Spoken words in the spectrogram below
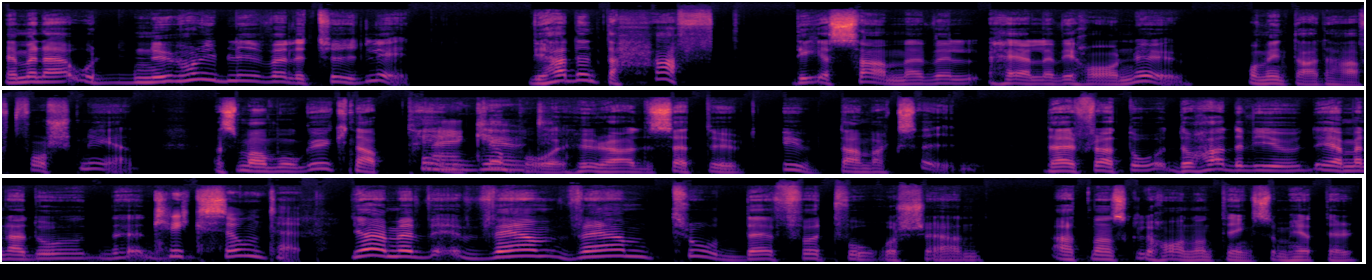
Jag menar, och nu har det blivit väldigt tydligt. Vi hade inte haft det samhälle vi har nu om vi inte hade haft forskningen. Alltså man vågar ju knappt Nej, tänka gud. på hur det hade sett ut utan vaccin. Därför att då, då hade vi ju, jag menar då... Krigszon typ. Ja, men vem, vem trodde för två år sedan att man skulle ha någonting som heter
